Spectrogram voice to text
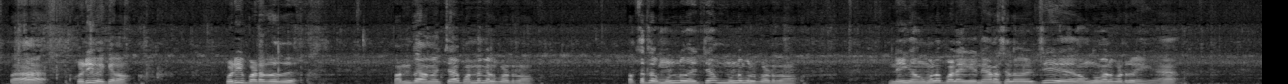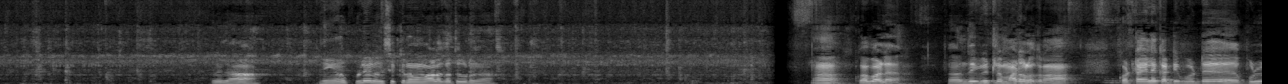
இப்போ கொடி வைக்கிறோம் கொடி படறது. பந்தம் அமைச்சா பந்தம் மேல் படுறோம். பக்கத்தில் முள் வச்சா முள்ளு மேல் படுறோம். நீங்கள் அவங்க மேலே பழகி நேரம் செலவழித்து அவங்க மேலே படுறவங்க புரியுதா? நீங்கள் பிள்ளைகளுக்கு சிக்கனமாக வாழ கற்றுக் கொடுங்க ஆ கோபால இப்போ வந்து வீட்டில் மாடு வளர்க்குறோம். கொட்டாயிலே கட்டி போட்டு புல்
